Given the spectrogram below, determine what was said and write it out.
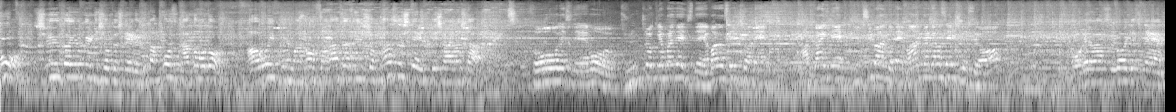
もう周回遅れにしようとしている。今コース中ほど青い車の真田選手をパスしていってしまいました。そうですねもう順調極まりないですね。山田選手はね赤いね1番のね真ん中の選手ですよ。これはすごいですね。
